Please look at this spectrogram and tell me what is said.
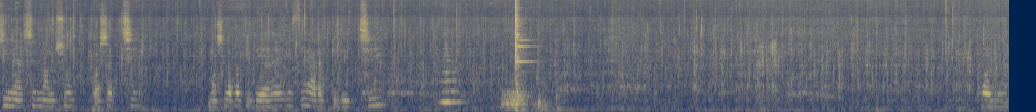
চীনা হাঁসের মাংস কষাচ্ছি। মশলাপাতি দেওয়া হয়ে গেছে, আর একটু দিচ্ছি। হলুদ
